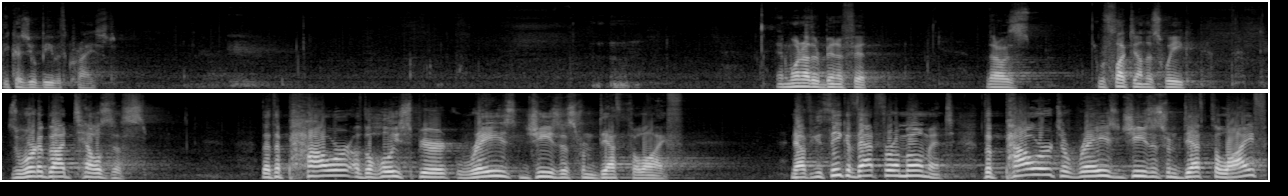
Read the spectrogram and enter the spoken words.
Because you'll be with Christ. And one other benefit that I was reflecting on this week is the Word of God tells us that the power of the Holy Spirit raised Jesus from death to life. Now, if you think of that for a moment, the power to raise Jesus from death to life,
